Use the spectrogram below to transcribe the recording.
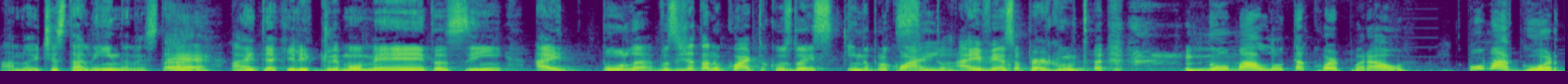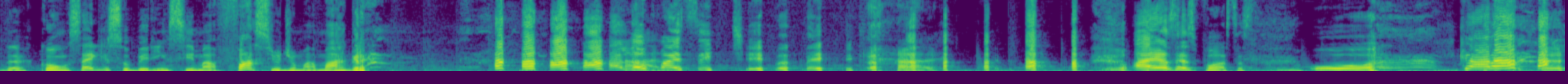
A noite está linda, não está? É. Aí tem aquele momento assim, aí pula, você já tá no quarto com os dois indo pro quarto. Sim. Aí vem a sua pergunta. Numa luta corporal, uma gorda consegue subir em cima fácil de uma magra? Não faz sentido nenhum. Cara, Aí as respostas. O. Caralho!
